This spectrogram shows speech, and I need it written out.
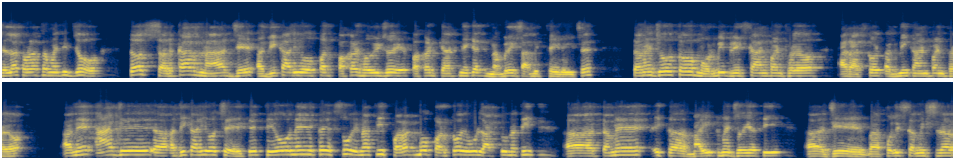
છેલ્લા થોડા સમયથી જો, તો સરકારના જે અધિકારીઓ પર પકડ હોવી જોઈએ, એ પકડ ક્યાંક ને ક્યાંક નબળી સાબિત થઈ રહી છે. તમે જો તો મોરબી બ્રિજ કાંડ પણ થયો, આ રાજકોટ અગ્નિકાંડ પણ થયો અને આ જે અધિકારીઓ છે કે તેઓને શું એનાથી ફરક બહુ પડતો એવું લાગતું નથી. તમે એક બાઇટ મેં જોઈ હતી જે પોલીસ કમિશનર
